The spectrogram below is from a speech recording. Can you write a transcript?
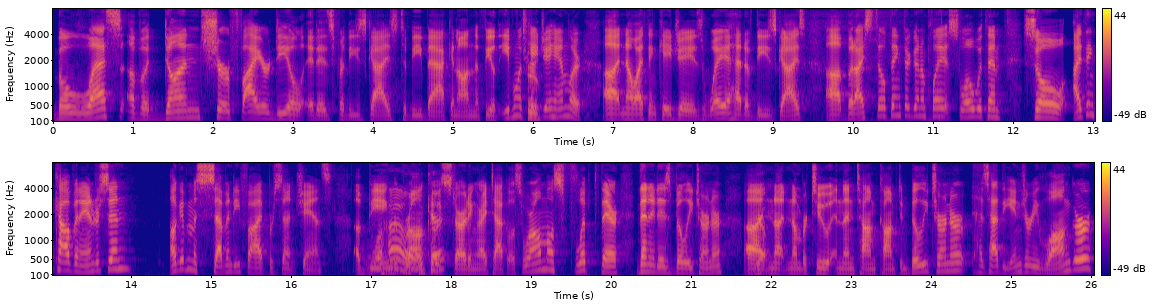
the less of a done surefire deal it is for these guys to be back and on the field. Even with KJ Hamler, uh, now I think KJ is way ahead of these guys, uh, but I still think they're going to play it slow with him. So I think Calvin Anderson, I'll give him a seventy-five percent chance of being the Broncos okay. starting right tackle. So we're almost flipped there. Then it is Billy Turner, uh, Yep. not number two, and then Tom Compton. Billy Turner has had the injury longer,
